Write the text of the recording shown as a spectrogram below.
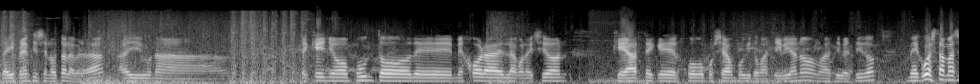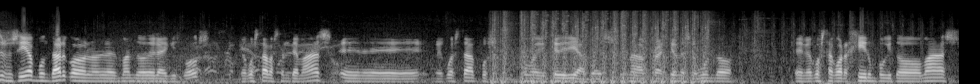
La diferencia se nota, la verdad. Hay un pequeño punto de mejora en la conexión que hace que el juego pues sea un poquito más liviano, más divertido. Me cuesta más, eso sí, apuntar con el mando de la Xbox. Me cuesta bastante más. Eh, me cuesta, pues, como ¿qué diría? Pues una fracción de segundo eh, me cuesta corregir un poquito más.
